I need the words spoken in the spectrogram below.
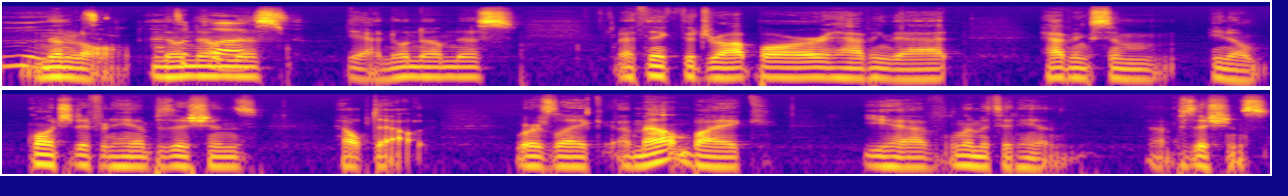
Ooh, None at all. No numbness. plus. Yeah, no numbness. I think the drop bar, having that, having some, you know, bunch of different hand positions helped out. Whereas like a mountain bike, you have limited hand uh, positions.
